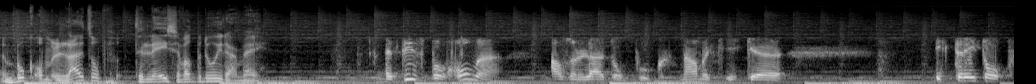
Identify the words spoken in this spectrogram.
een boek om luidop te lezen. Wat bedoel je daarmee? Het is begonnen als een luidopboek. Namelijk, ik, uh, ik treed op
